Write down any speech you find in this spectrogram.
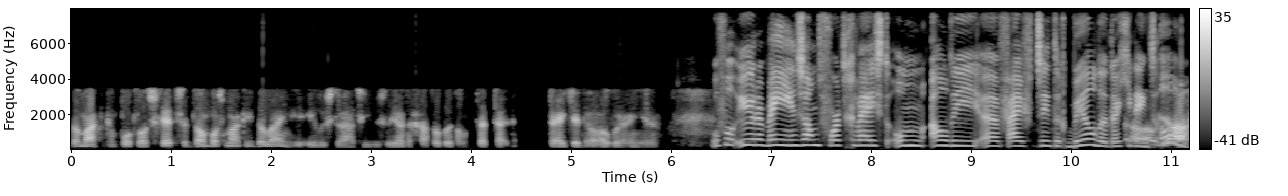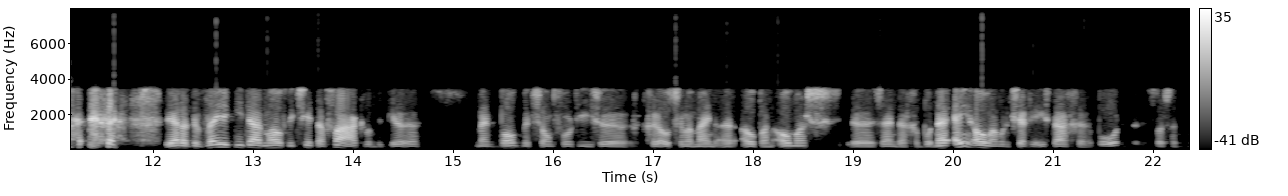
Dan maak ik een potlood schets en dan pas maak ik de lijnillustratie. Dus ja, daar gaat altijd al een tijdje overheen. Ja. Hoeveel uren ben je in Zandvoort geweest om al die uh, 25 beelden dat je oh, denkt, ja. oh... ja, dat weet ik niet uit mijn hoofd. Ik zit daar vaak, want ik... Uh, mijn band met Zandvoort die is uh, groot. Zeg maar, mijn uh, opa en oma's uh, zijn daar geboren. Nee, één oma moet ik zeggen is daar geboren. Dat was een,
